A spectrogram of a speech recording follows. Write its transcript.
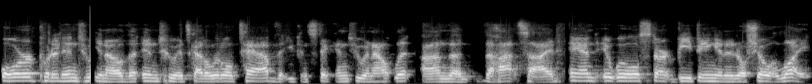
or put it into you know the into it's got a little tab that you can stick into an outlet on the the hot side and it will start beeping and it'll show a light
